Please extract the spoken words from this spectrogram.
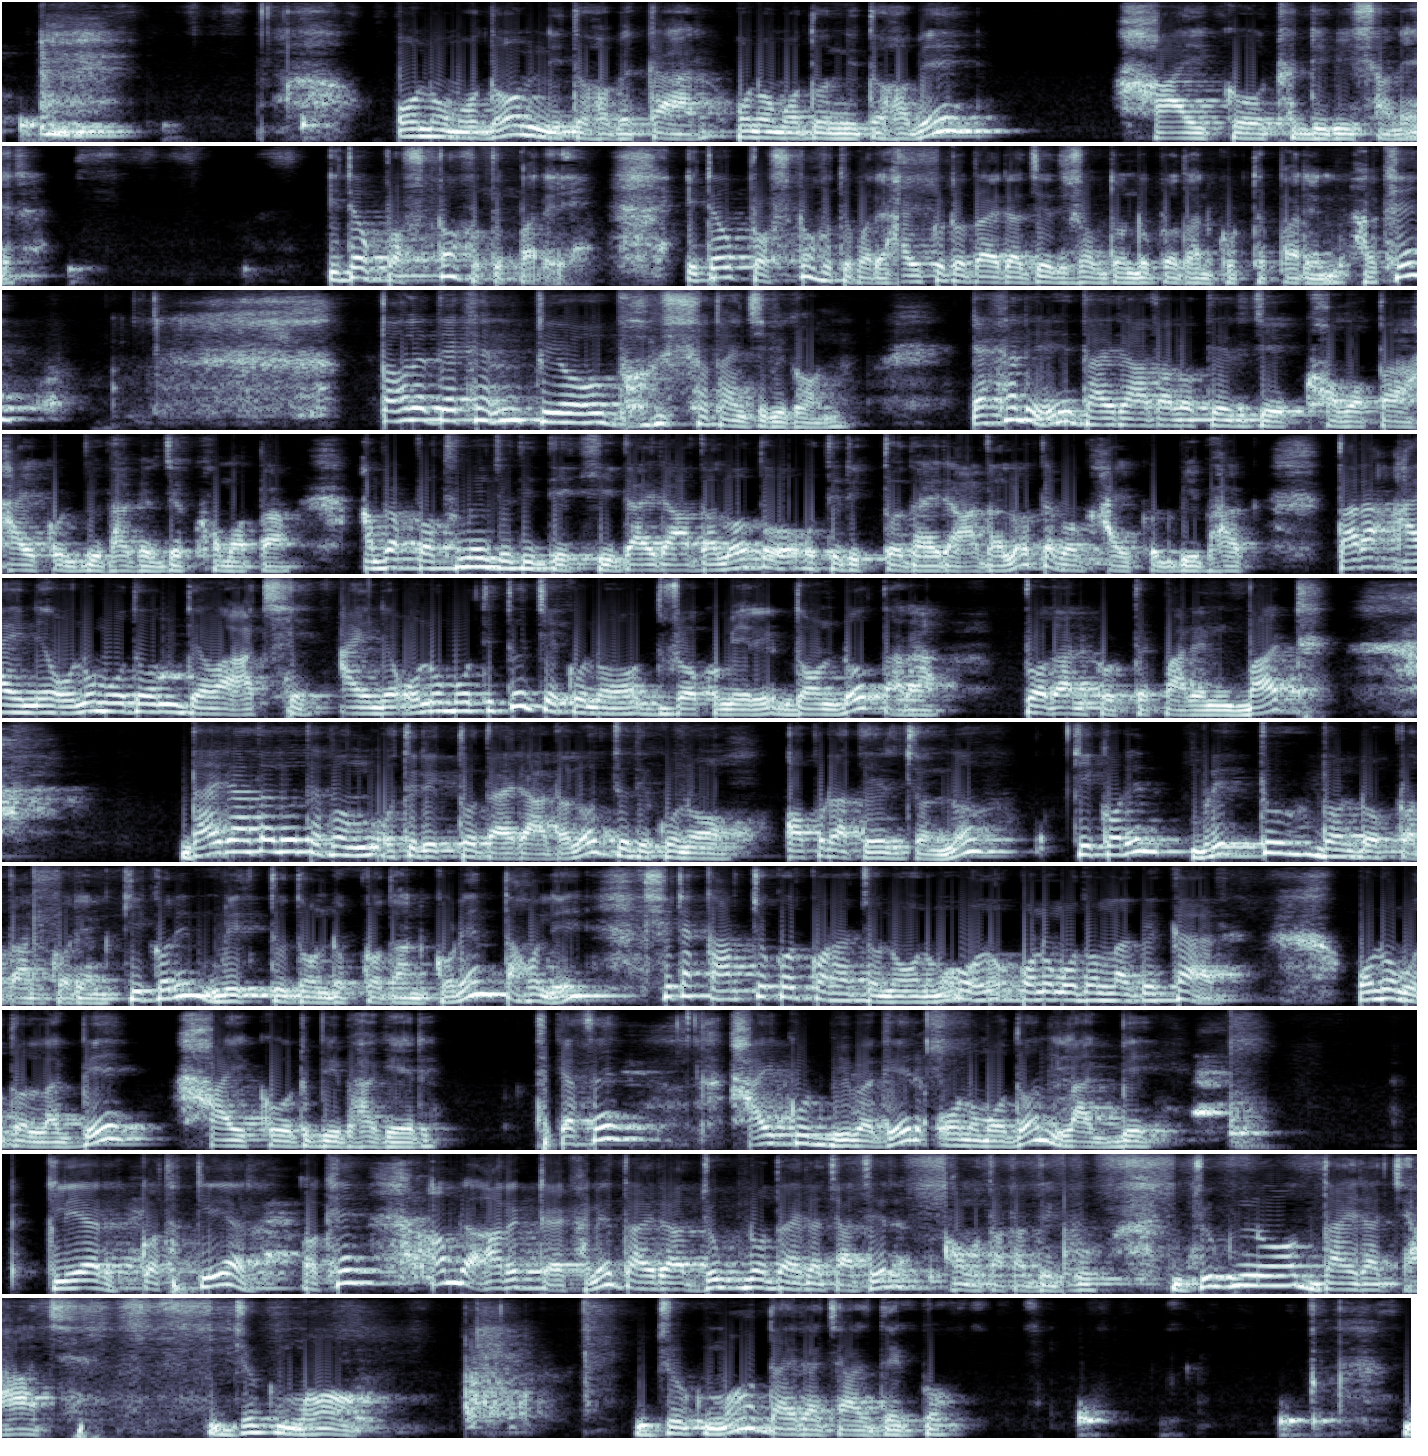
অনুমোদন নিতে হবে কার? অনুমোদন নিতে হবে হাইকোর্ট ডিভিশনের। এটাও প্রশ্ন হতে পারে। এটাও প্রশ্ন হতে পারে। হাইকোর্ট দায়রা যে সব দণ্ড প্রদান করতে পারেন। ওকে? তাহলে দেখেন প্রিয় ভবিষ্যৎ আইনজীবীগণ এখানে দায়রা আদালতের যে ক্ষমতা, হাইকোর্ট বিভাগের যে ক্ষমতা, আমরা প্রথমে যদি দেখি দায়রা আদালত ও অতিরিক্ত দায়রা আদালত এবং হাইকোর্ট বিভাগ, তারা আইনে অনুমোদন দেওয়া আছে। আইনে অনুমোদিত যে কোনো রকমের দণ্ড তারা প্রদান করতে পারেন বাট দায়রা আদালত এবং অতিরিক্ত দায়রা আদালত যদি কোনো অপরাধের জন্য কি করেন? মৃত্যুদণ্ড প্রদান করেন। কি করেন? মৃত্যুদণ্ড প্রদান করেন। তাহলে সেটা কার্যকর করার জন্য অনুমো- অনুমোদন লাগবে কার? অনুমোদন লাগবে হাইকোর্ট বিভাগের। ঠিক আছে? হাইকোর্ট বিভাগের অনুমোদন লাগবে। ক্লিয়ার? কথা ক্লিয়ার? ওকে? আমরা আরেকটা এখানে দায়রা, যুগ্ম দায়রা জাজের ক্ষমতাটা দেখব। যুগ্ম দায়রা জাজ, যুগ্ম যুগ্ম দায়রা জাজ দেখব।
